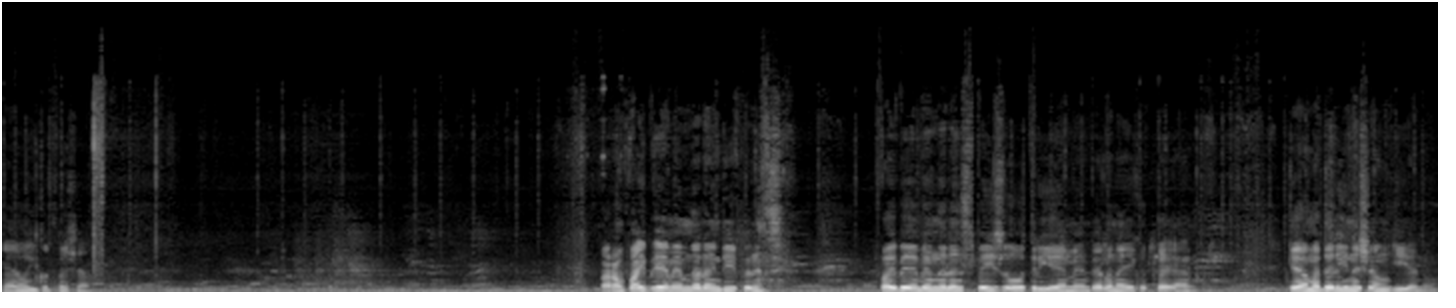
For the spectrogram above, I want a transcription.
Oh, ikot pa siya. Parang 5mm na lang difference. 5mm na lang space o 3mm pero naikot pa yan. Kaya madali na siyang i ano.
